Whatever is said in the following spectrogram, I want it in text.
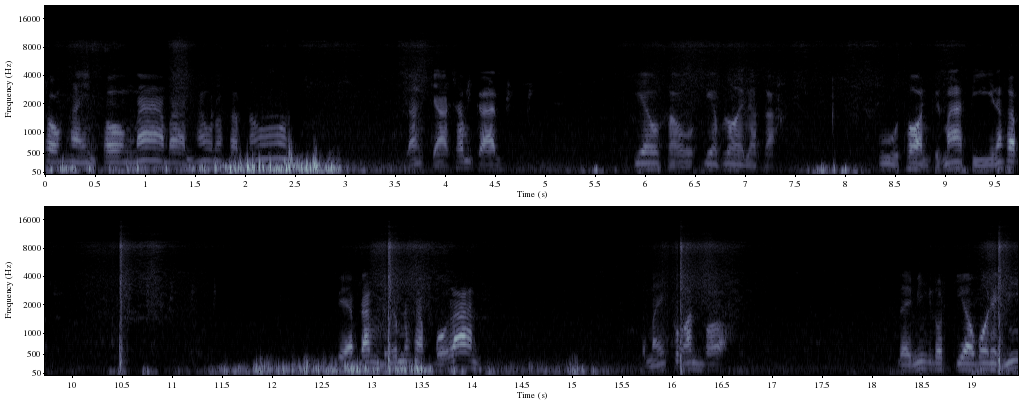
ทองไห้ทองหน้าบ้านเฮานะครับเนาะหลังจากทำการเกี่ยวเขาเรียบร้อยแล้วก็ผู้ทอนขึ้นมาตีนะครับ แบบดั้งเดิมนะครับ โบราณสมัยก่อนเพราะได้มีรถเกี่ยวบ่ได้มี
